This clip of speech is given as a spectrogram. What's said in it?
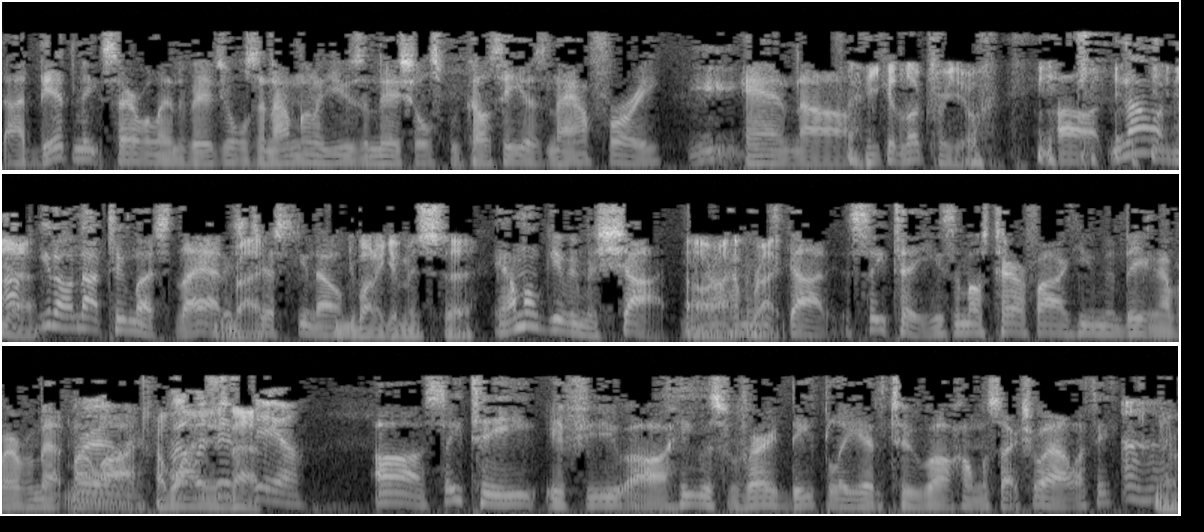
I did meet several individuals, and I'm going to use initials because he is now free. And uh, He could look for you. uh, no, Yeah. I, you know, not too much of that. It's Right. just you know, You want to give him his... Uh, yeah, I'm going to give him a shot. You All know? right, I mean, right. he's got it. CT. He's the most terrifying human being I've ever met in my Really? life. Why what was is his that? deal? Uh, CT, if you, uh, he was very deeply into uh, homosexuality Uh-huh.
